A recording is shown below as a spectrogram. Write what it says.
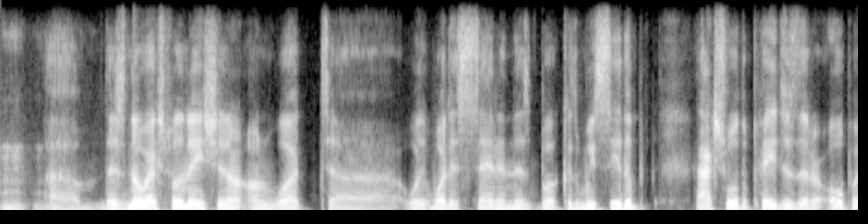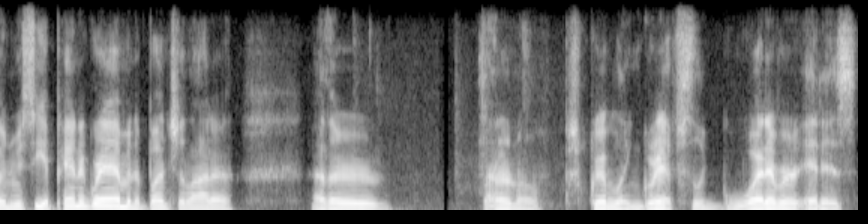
Mhm. Um, there's no explanation on, what uh, what what is said in this book because we see the actual the pages that are open. We see a pentagram and a bunch a lot of other I don't know scribbling griffs whatever it is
